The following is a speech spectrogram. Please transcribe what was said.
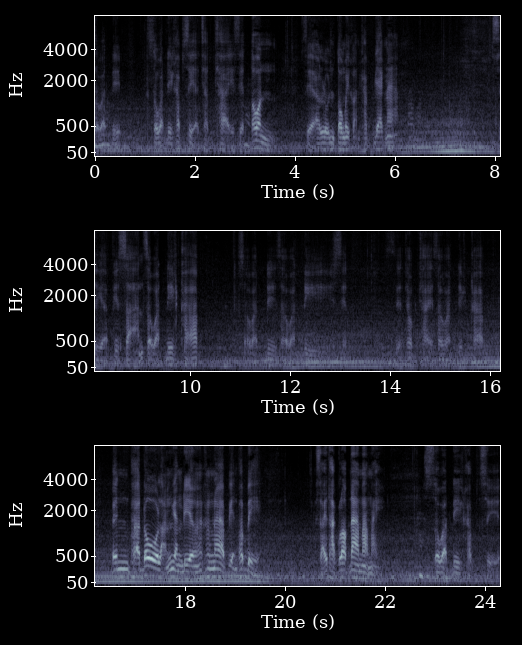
สวัสดี สวัสดีครับ เสียชัดชัยเสียต้น เสียอรุณตรงไปก่อนครับ แยกหน้า เสียพิสารสวัสดีครับ สวัสดีสวัสดี เสียเสียโชคชัยสวัสดีครับ เป็นพาโดหลังอย่างเดียวข้างหน้าเปลี่ยนพระเบรก สายถักรอบหน้ามาใหม่ สวัสดีครับเสีย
